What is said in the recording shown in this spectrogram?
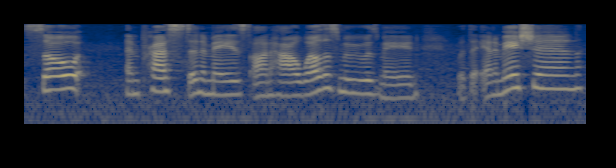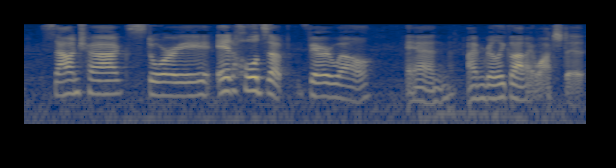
so impressed and amazed on how well this movie was made with the animation, soundtrack, story. It holds up very well, and I'm really glad I watched it.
